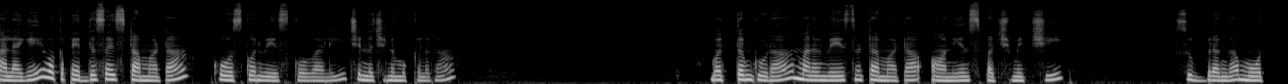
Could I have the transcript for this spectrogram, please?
అలాగే ఒక పెద్ద సైజు టమాటా కోసుకొని వేసుకోవాలి చిన్న చిన్న ముక్కలుగా. మొత్తం కూడా మనం వేసిన టమాటా ఆనియన్స్ పచ్చిమిర్చి శుభ్రంగా మూత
